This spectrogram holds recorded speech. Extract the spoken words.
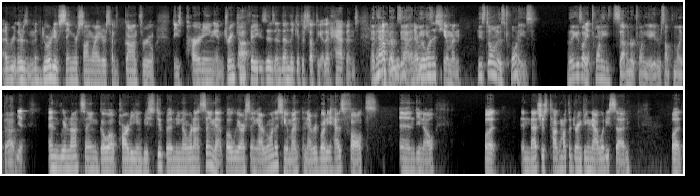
every there's a majority of singer songwriters have gone through these partying and drinking Yeah. phases, and then they get their stuff together. That happens. it And happens. every- yeah, and I mean, everyone is human. he's still in his twenties. I think he's like Yeah. 27 or 28 or something like that. Yeah. And we're not saying go out party and be stupid. You know, we're not saying that, but we are saying everyone is human and everybody has faults. And, you know, but, and that's just talking about the drinking, not what he said. But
